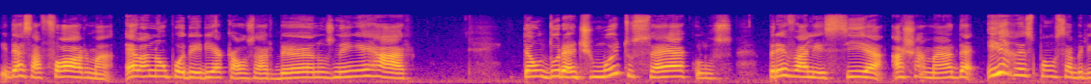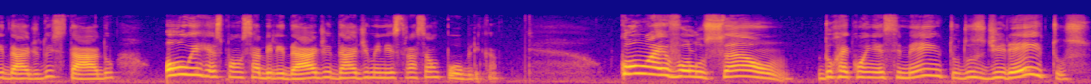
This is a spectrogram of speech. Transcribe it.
E dessa forma, ela não poderia causar danos nem errar. Então, durante muitos séculos, prevalecia a chamada irresponsabilidade do Estado ou irresponsabilidade da administração pública. Com a evolução do reconhecimento dos direitos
